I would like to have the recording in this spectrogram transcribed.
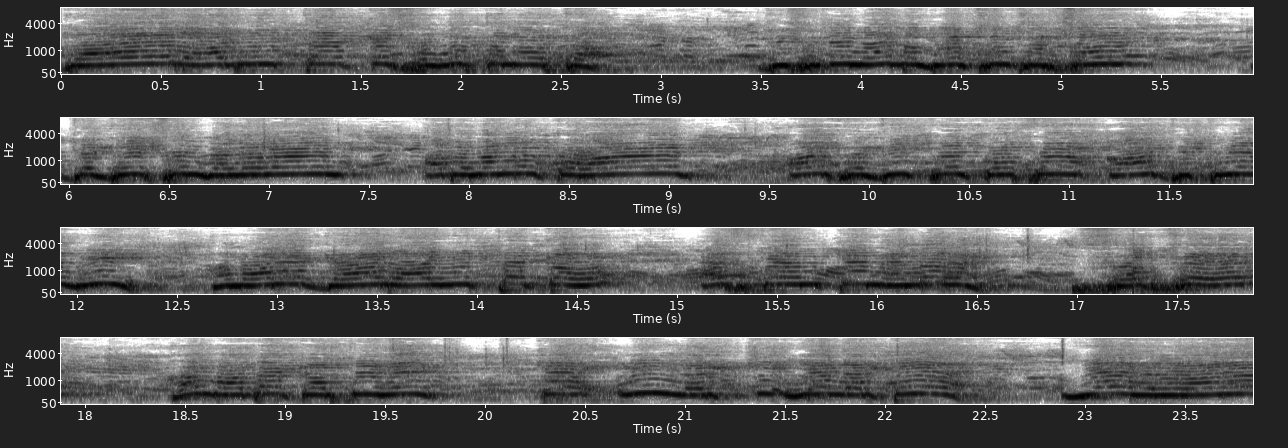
गैर राजनीतिक संयुक्त मोर्चा, जिसमें मैं बलदेव सिंह सिरसा, जगदीश सिंह बलराम अभिमन्यु कोहान और सुरजीत सिंह कोसा आज जितने भी हमारे गैर राजनीतिक एस के एम के मेंबर हैं, सबसे हम वादा करते हैं कि इन लड़की, ये लड़कियाँ ये हरियाणा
